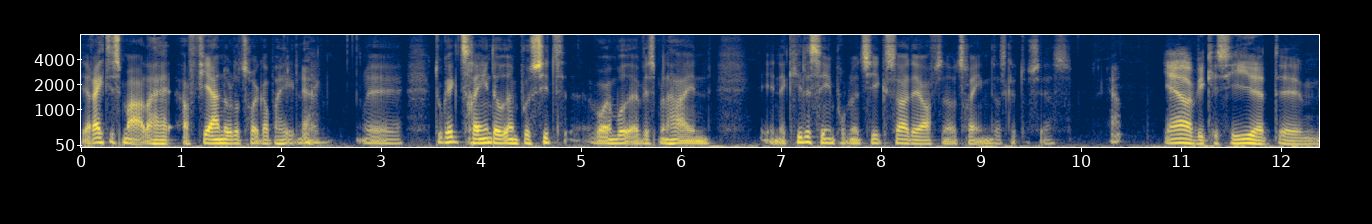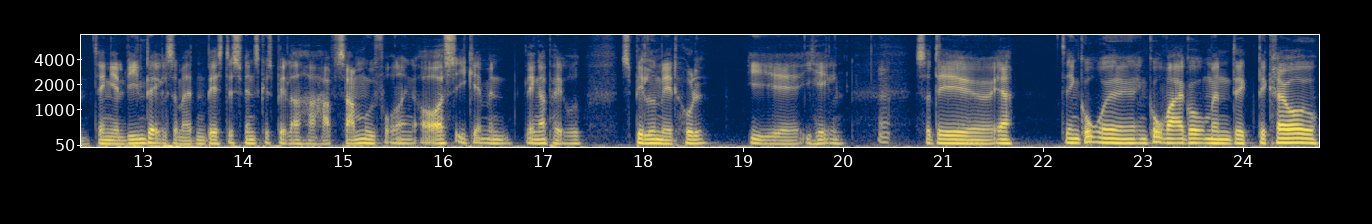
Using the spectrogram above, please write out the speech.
det er rigtig smart at, have, at fjerne noget, der trykker på hælen. Ja. Ikke? Øh, du kan ikke træne dig ud af en bursit, hvorimod at hvis man har en, en akillesen-problematik, så er det ofte noget træning, der skal doseres. Ja, og vi kan sige, at øh, Daniel Vindal, som er den bedste svenske spiller, har haft samme udfordring, og også igennem en længere periode spillet med et hul i, øh, i hælen. Ja. Så det, øh, ja, det er en god, øh, en god vej at gå, men det, det kræver jo,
